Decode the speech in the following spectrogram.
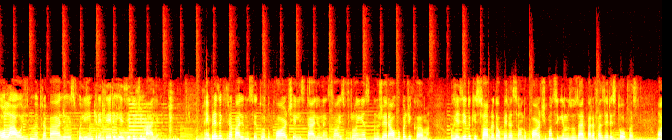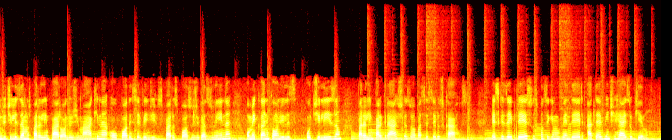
Olá, hoje no meu trabalho eu escolhi empreender resíduo de malha. A empresa que trabalha no setor do corte, eles talham lençóis, fronhas, no geral roupa de cama. O resíduo que sobra da operação do corte conseguimos usar para fazer estopas, onde utilizamos para limpar óleos de máquina ou podem ser vendidos para os postos de gasolina ou mecânica onde eles utilizam para limpar graxas ou abastecer os carros. Pesquisei preços, conseguimos vender até R$ 20 o quilo.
